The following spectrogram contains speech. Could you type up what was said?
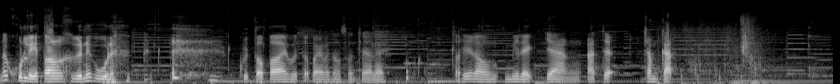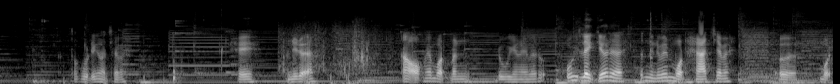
แล้วคุณเหล็กตอนกลางคืนนี่กูนะขุดต่อไปขุดต่อไปไม่ต้องสนใจอะไรตอนที่เรามีเหล็กอย่างอาจจะจำกัดต้องขุดนี่ก่อนใช่ไหมโอเคอันนี้ด้วยเอาออกให้หมดมันดูยังไงไม่รู้อุ้ยเหล็กเยอะเลยแล้วหนึ่งนี่เป็นหมดฮาร์ดใช่ไหมเออหมด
